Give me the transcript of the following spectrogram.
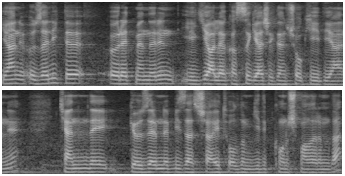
Yani özellikle öğretmenlerin ilgi alakası gerçekten çok iyiydi yani. Kendim de gözlerimle bizzat şahit oldum gidip konuşmalarımda.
